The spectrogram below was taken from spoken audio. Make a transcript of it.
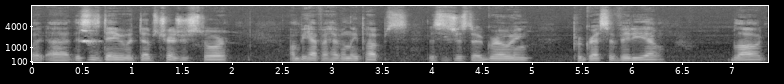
But uh, this is David with Dub's Treasure Store. On behalf of Heavenly Pups, this is just a growing, progressive video blog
